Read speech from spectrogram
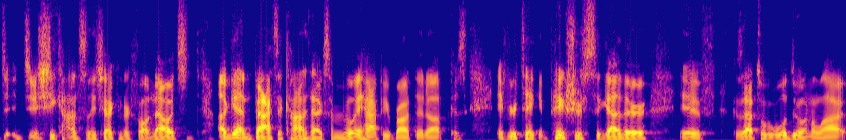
d- is she constantly checking her phone? Now it's again back to context. I'm really happy you brought that up because if you're taking pictures together, if because that's what we'll do on a lot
